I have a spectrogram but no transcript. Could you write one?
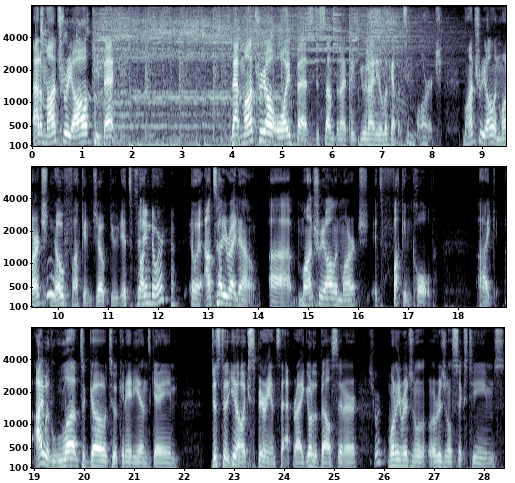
Out of Montreal, Quebec. That Montreal Oi Fest is something I think you and I need to look at, but it's in March. Montreal in March, no fucking joke, dude. It's Is it indoor? Uh, I'll tell you right now, uh, Montreal in March, it's fucking cold. Like I would love to go to a Canadiens game, just to you know experience that. Right, go to the Bell Center, sure. one of the original original six teams.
